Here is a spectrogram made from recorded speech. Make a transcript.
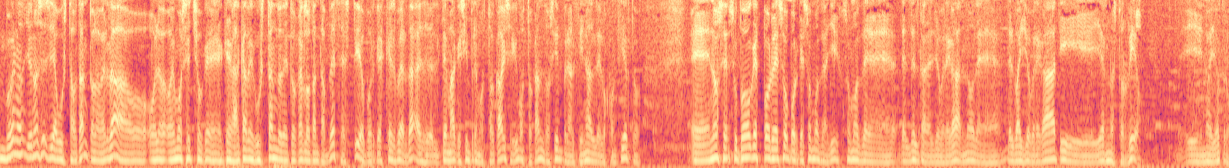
Bueno, yo no sé si ha gustado tanto, la verdad, o, o hemos hecho que, acabe gustando de tocarlo tantas veces, tío, porque es que es verdad, es el tema que siempre hemos tocado y seguimos tocando siempre al final de los conciertos. Eh, no sé, supongo que es por eso, porque somos de allí, somos de- del Delta del Llobregat, ¿no? De- del Valle Llobregat y es nuestro río, y no hay otro.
